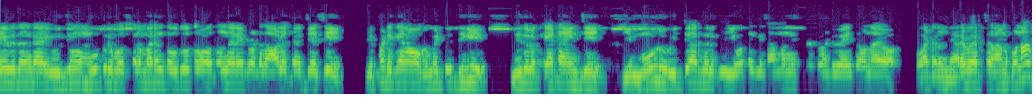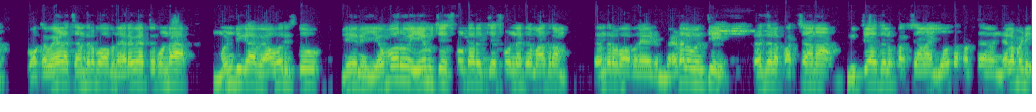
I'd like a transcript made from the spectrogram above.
ఏ విధంగా ఈ ఉద్యమం ఊపిరి పోసుకుని మరింత ఉధృతం అవుతుంది అనేటువంటిది ఆలోచన చేసి ఇప్పటికైనా ఒక మెట్టు దిగి నిధులు కేటాయించి ఈ మూడు విద్యార్థులకి యువతకి సంబంధించినటువంటివి అయితే ఉన్నాయో వాటిని నెరవేర్చాలనుకున్నా ఒకవేళ చంద్రబాబు నెరవేర్చకుండా మొండిగా వ్యవహరిస్తూ నేను ఎవరు ఏమి చేసుకుంటారో చేసుకుంటే మాత్రం చంద్రబాబు నాయుడు మెడలు ఉంచి ప్రజల పక్షాన విద్యార్థుల పక్షాన యువత పక్షాన నిలబడి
